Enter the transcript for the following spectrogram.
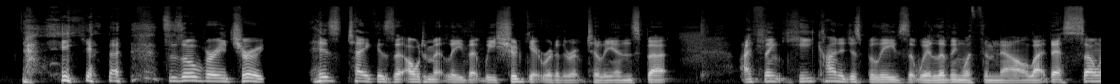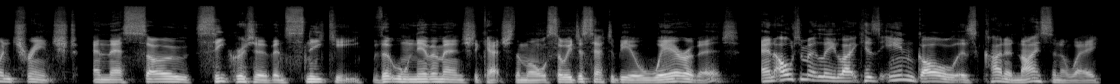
yeah, this is all very true. His take is that ultimately that we should get rid of the reptilians, but I think he kind of just believes that we're living with them now. Like they're so entrenched and they're so secretive and sneaky that we'll never manage to catch them all. So we just have to be aware of it. And ultimately, like his end goal is kind of nice in a way.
